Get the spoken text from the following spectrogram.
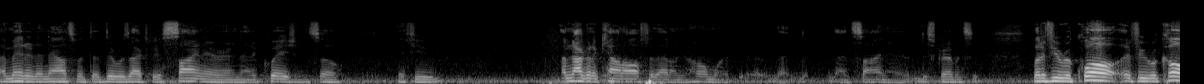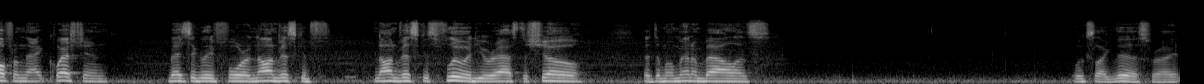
I made an announcement that there was actually a sign error in that equation. So if you, I'm not going to count off for that on your homework, uh, that, that sign error discrepancy. But if you recall, if you recall from that question, basically for a non-viscous, non-viscous fluid, you were asked to show that the momentum balance looks like this, right?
